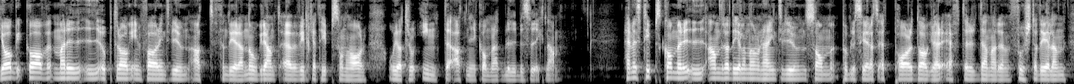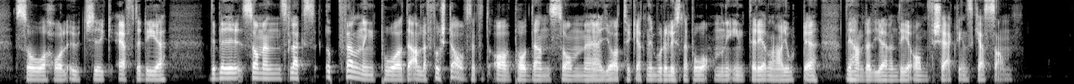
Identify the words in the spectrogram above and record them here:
Jag gav Marie i uppdrag inför intervjun att fundera noggrant över vilka tips hon har och jag tror inte att ni kommer att bli besvikna. Hennes tips kommer i andra delen av den här intervjun som publiceras ett par dagar efter denna den första delen, så håll utkik efter det. Det blir som en slags uppföljning på det allra första avsnittet av podden som eh, jag tycker att ni borde lyssna på om ni inte redan har gjort det. Det handlade ju även det om Försäkringskassan.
